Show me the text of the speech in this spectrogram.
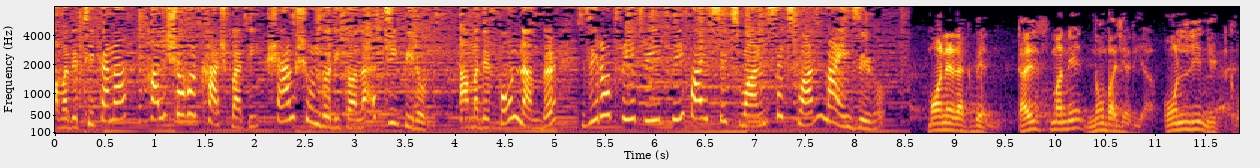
আমাদের ঠিকানা হালশহর খাসবাটি, শ্যাম সুন্দরী তলা, জিপি রোড। আমাদের phone number zero three three three five six one six one nine zero মনে রাখবেন, টাইলস মানে নো বাজারিয়া অনলি নেটকো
